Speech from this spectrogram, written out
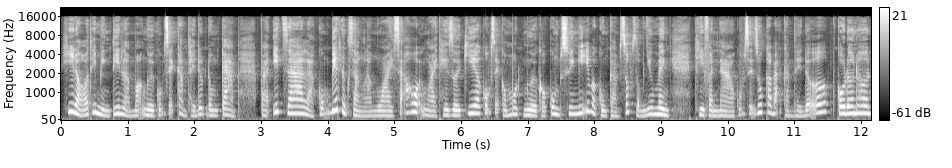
Khi đó thì mình tin là mọi người cũng sẽ cảm thấy được đồng cảm. Và ít ra là cũng biết được rằng là ngoài xã hội, ngoài thế giới kia cũng sẽ có một người có cùng suy nghĩ và cùng cảm xúc giống như mình. Thì phần nào nào cũng sẽ giúp các bạn cảm thấy đỡ cô đơn hơn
